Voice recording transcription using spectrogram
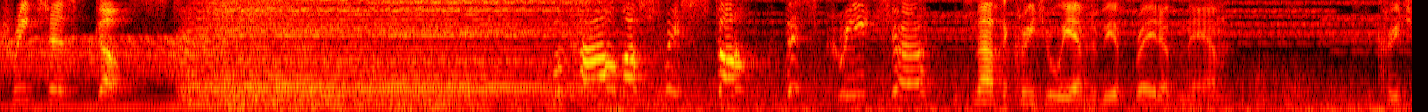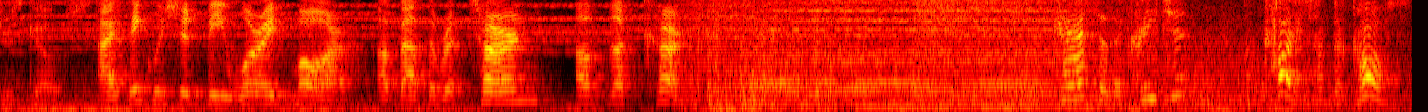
creature's ghost. But how must we stop this creature? It's not the creature we have to be afraid of, ma'am. It's the creature's ghost. I think we should be worried more about the return of the curse. Curse of the creature? The curse of the ghost.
